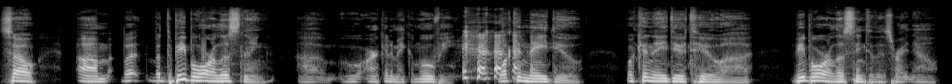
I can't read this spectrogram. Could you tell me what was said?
So, um, but but the people who are listening, um, who aren't going to make a movie, what can they do? What can they do to uh, the people who are listening to this right now?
